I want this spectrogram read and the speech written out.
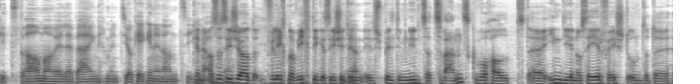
gibt es Drama, weil eben eigentlich müssen sie ja gegeneinander sein. genau, also es ist ja vielleicht noch wichtig, es, ist in Ja. den, es spielt im 1920, wo halt äh, Indien noch sehr fest unter der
